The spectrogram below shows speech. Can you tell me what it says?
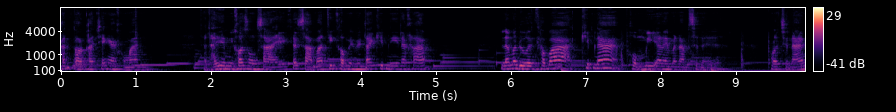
ขั้นตอนการใช้งานของมัน แต่ถ้ายังมีข้อสงสัยก็สามารถทิ้งคอมเมนต์ไว้ใต้คลิปนี้นะครับ แล้วมาดูกันครับว่าคลิปหน้าผมมีอะไรมานำเสนอ เพราะฉะนั้น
